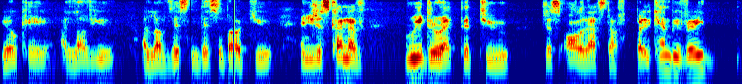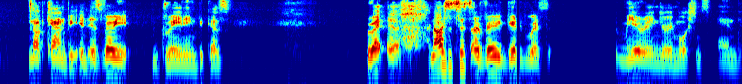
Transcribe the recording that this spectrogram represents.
You're okay. I love you. I love this and this about you. And you just kind of redirect it to just all of that stuff. But it can be very, not can be, it is very draining because uh, narcissists are very good with mirroring your emotions and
